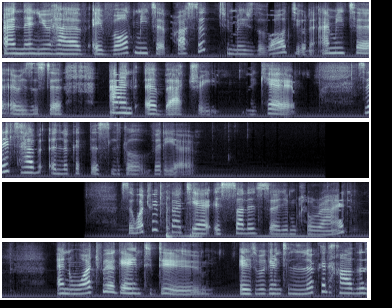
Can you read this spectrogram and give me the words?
And then you have a voltmeter across it to measure the volt. You've got an ammeter, a resistor, and a battery. Okay, so let's have a look at this little video. So what we've got here is solid sodium chloride. And what we're going to do is we're going to look at how the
